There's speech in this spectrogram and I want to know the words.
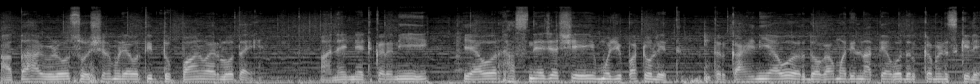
आता हा व्हिडिओ सोशल मीडियावरती तुफान व्हायरल होत आहे. अनेक नेटकऱ्यांनी यावर हसण्याचे मोजी इमोजी पाठवलेत. तर काहींनी यावर दोघांमधील नात्याबद्दल कमेंट्स केले.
